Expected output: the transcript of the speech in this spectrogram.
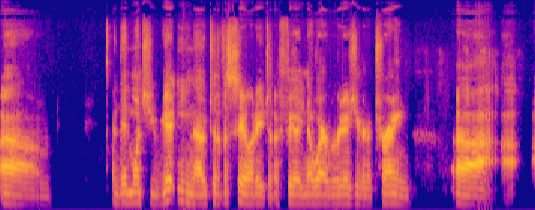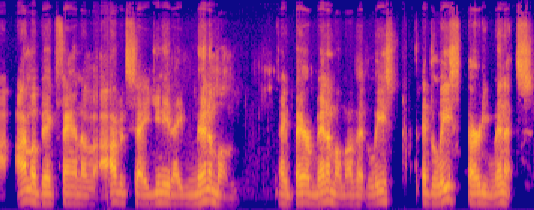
Um, and then once you get, you know, to the facility, to the field, you know, wherever it is you're going to train, uh, I, I'm a big fan of, I would say you need a minimum, a bare minimum of at least, at least 30 minutes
